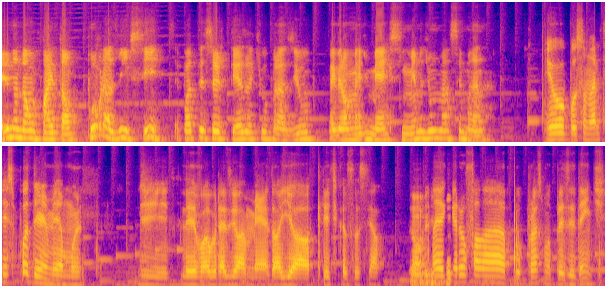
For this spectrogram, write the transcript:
Se ele mandar um Python pro Brasil em si, você pode ter certeza que o Brasil vai virar o Mad Max em menos de uma semana. E o Bolsonaro tem esse poder mesmo de levar o Brasil a merda. Aí, ó, crítica social. Então, Mas eu quero falar pro próximo presidente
